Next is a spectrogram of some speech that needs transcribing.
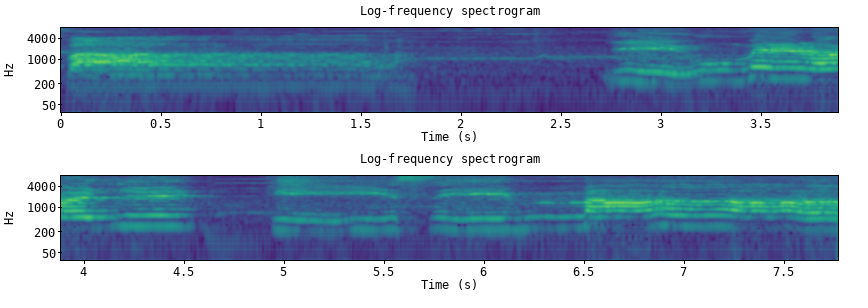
发，有咩来日记心嘛。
